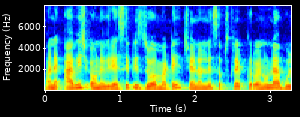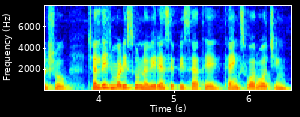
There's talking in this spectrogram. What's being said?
અને આવી જ અવનવી રેસિપીઝ જોવા માટે ચેનલને સબસ્ક્રાઈબ કરવાનું ના ભૂલશો. જલ્દી જ મળીશું નવી રેસિપી સાથે. થેન્ક્સ ફોર વોચિંગ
